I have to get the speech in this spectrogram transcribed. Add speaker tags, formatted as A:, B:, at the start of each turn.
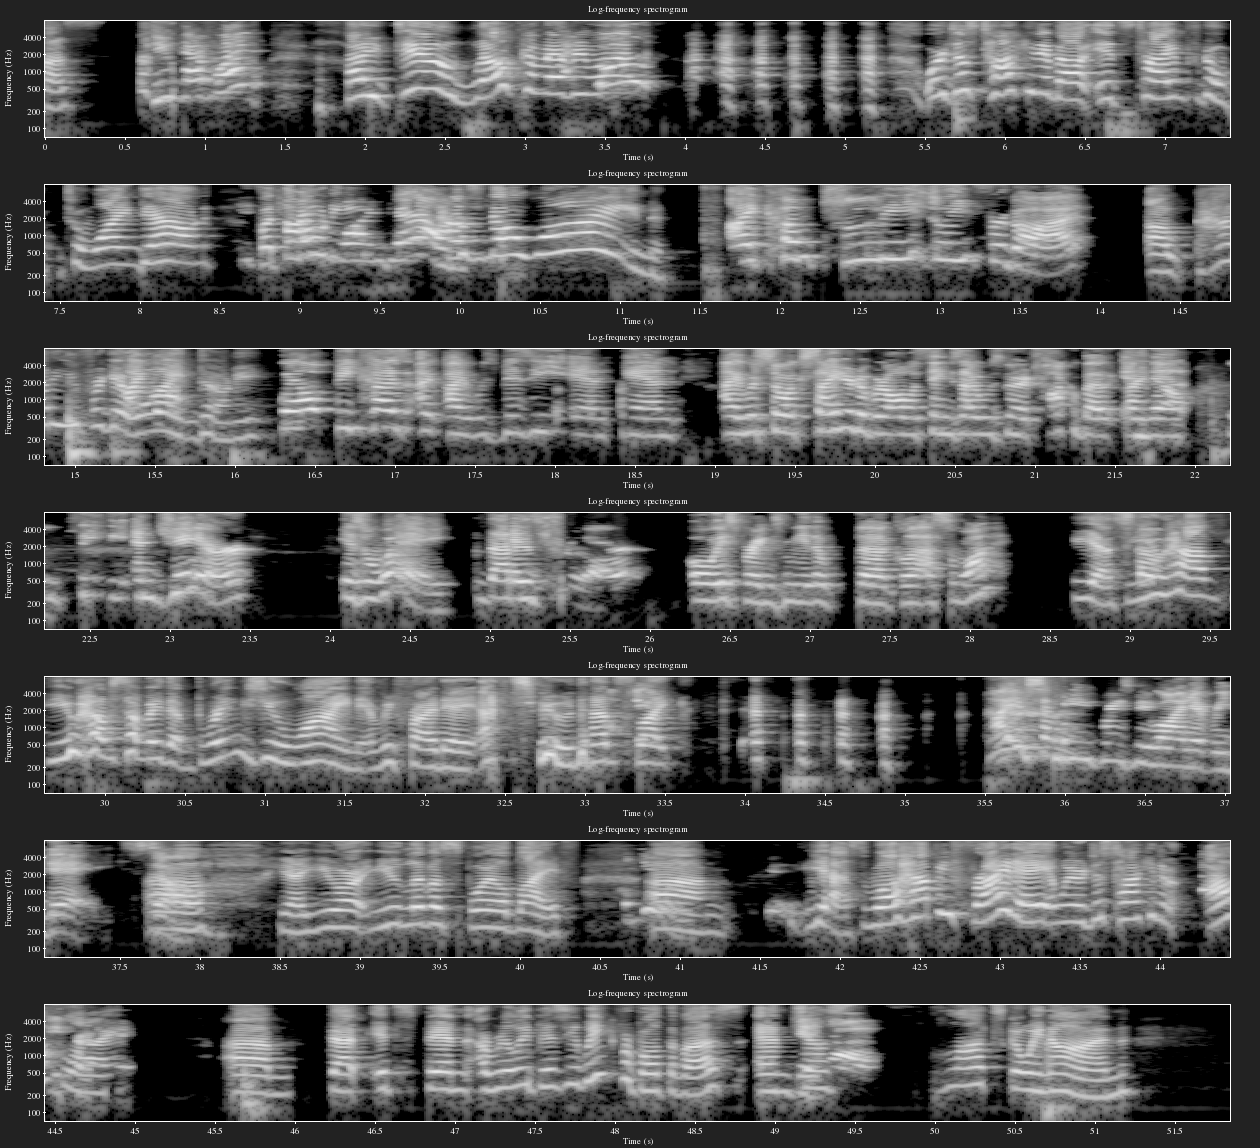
A: bus.
B: Do you have one?
A: I do. Welcome, everyone. We're just talking about it's time to, to wind down,
B: It's
A: but
B: to
A: Tony
B: wind down.
A: has no wine.
B: I completely forgot.
A: Oh, how do you forget
B: I
A: wine, Tony?
B: Well, because I, I was busy and and I was so excited about all the things I was going to talk about, and then completely. And Jer is away.
A: That
B: and
A: is true.
B: Jer always brings me the, the glass of wine.
A: Yes,
B: So-
A: you have you have somebody that brings you wine every Friday at two. That's
B: Okay.
A: like
B: I have somebody who brings me wine every day. So
A: oh, yeah, you are you live a spoiled life. Um, yes. Well, happy Friday, and we were just talking about
B: Happy
A: offline um, that it's been a really busy week for both of us, and
B: Yeah.
A: just lots going on,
